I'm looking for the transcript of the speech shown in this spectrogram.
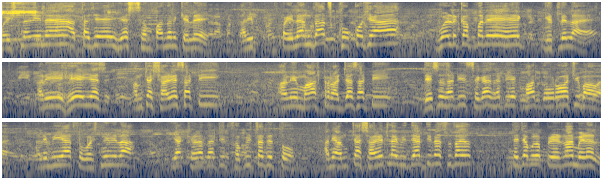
वैष्णवीने आता जे यश संपादन केले आणि पहिल्यांदाच खो खोच्या वर्ल्ड कपमध्ये हे घेतलेलं आहे. आणि हे यश आमच्या शाळेसाठी आणि महाराष्ट्र राज्यासाठी देशासाठी सगळ्यासाठी एक फार गौरवाची बाब आहे. आणि मी या वैष्णवीला या खेळासाठी शुभेच्छा देतो. आणि आमच्या शाळेतल्या विद्यार्थ्यांनासुद्धा त्याच्यामुळे प्रेरणा मिळेल.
